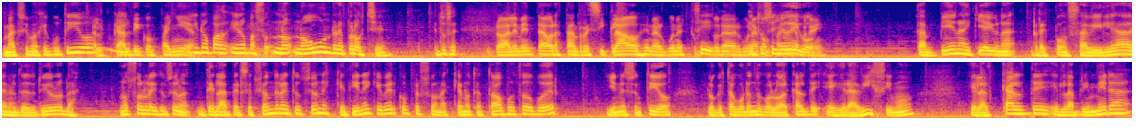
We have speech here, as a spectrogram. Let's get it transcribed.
Máximo ejecutivo. Alcalde y compañía. Y no, pasó, no, hubo un reproche. Entonces, probablemente ahora están reciclados en alguna estructura de alguna entonces yo digo, también aquí hay una responsabilidad en el deterioro de las no solo la institución, de la percepción de las instituciones que tiene que ver con personas que han ostentado puestos de poder, y en ese sentido lo que está ocurriendo con los alcaldes es gravísimo. El alcalde es la primera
